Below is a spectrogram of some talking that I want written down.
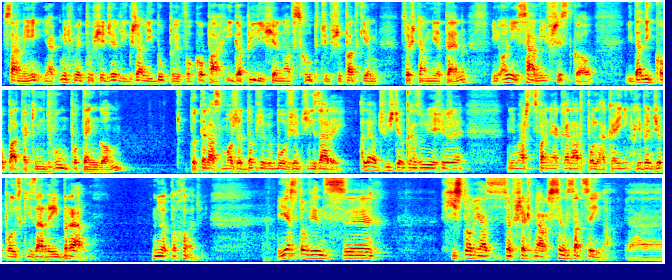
sami, jak myśmy tu siedzieli, grzali dupy w okopach i gapili się na wschód, czy przypadkiem coś tam nie ten, i oni sami wszystko i dali kopa takim dwóm potęgom, to teraz może dobrze by było wziąć ich za ryj. Ale oczywiście okazuje się, że nie masz cwaniaka nad Polaka i nikt nie będzie Polski za ryj brał. Nie o to chodzi. Jest to więc y, historia ze wszechmiar sensacyjna, e,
